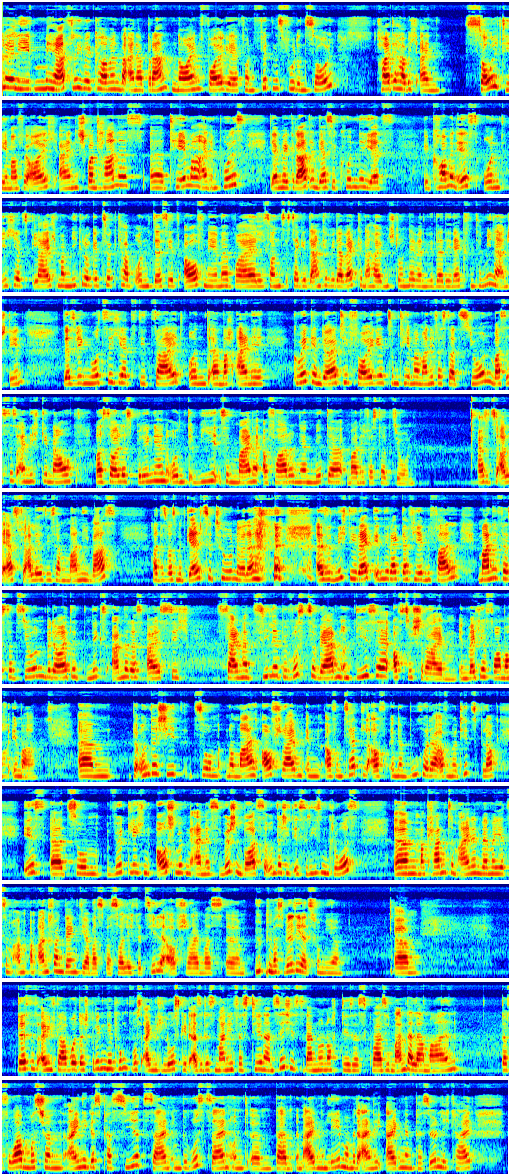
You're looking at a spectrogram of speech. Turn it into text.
Hallo ihr Lieben, herzlich willkommen bei einer brandneuen Folge von Fitness, Food und Soul. Heute habe ich ein Soul-Thema für euch, ein spontanes äh, Thema, ein Impuls, der mir gerade in der Sekunde jetzt gekommen ist und ich jetzt gleich mein Mikro gezückt habe und das jetzt aufnehme, weil sonst ist der Gedanke wieder weg in einer halben Stunde, wenn wieder die nächsten Termine anstehen. Deswegen nutze ich jetzt die Zeit und äh, mache eine Quick and Dirty Folge zum Thema Manifestation. Was ist das eigentlich genau? Was soll das bringen? Und wie sind meine Erfahrungen mit der Manifestation? Also zuallererst für alle, die sagen, Money was? Hat es was mit Geld zu tun oder? Also nicht direkt, indirekt auf jeden Fall. Manifestation bedeutet nichts anderes als sich seiner Ziele bewusst zu werden und diese aufzuschreiben, in welcher Form auch immer. Ähm, der Unterschied zum normalen Aufschreiben in, auf einem Zettel, auf, in einem Buch oder auf einem Notizblock ist äh, zum wirklichen Ausschmücken eines Vision Boards. Der Unterschied ist riesengroß. Ähm, man kann zum einen, wenn man jetzt am, am, Anfang denkt, ja, was, was soll ich für Ziele aufschreiben, was, ähm, was will die jetzt von mir? Ähm, das ist eigentlich da, wo der springende Punkt, wo es eigentlich losgeht. Also das Manifestieren an sich ist dann nur noch dieses quasi Mandala-Malen davor muss schon einiges passiert sein im Bewusstsein und ähm, beim, im eigenen Leben und mit der eigenen Persönlichkeit,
